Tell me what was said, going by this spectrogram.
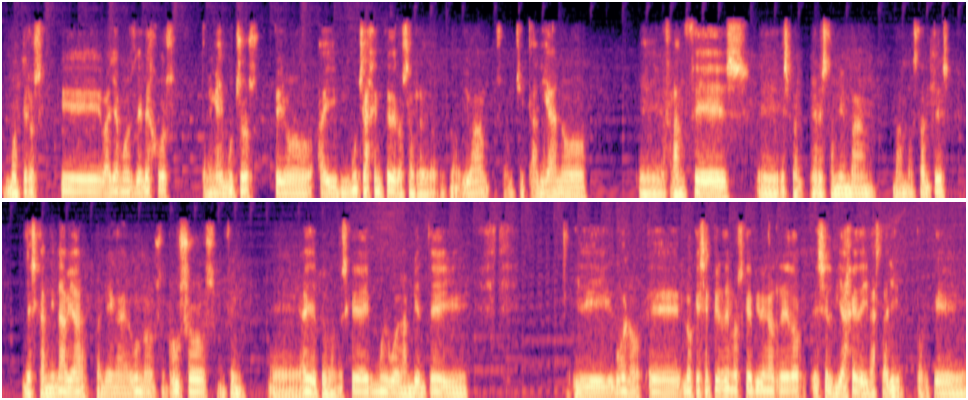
moteros que vayamos de lejos, también hay muchos, pero hay mucha gente de los alrededores. ¿no? Pues, mucho italiano, eh, francés, eh, españoles también van, van bastantes. De Escandinavia también hay algunos, rusos, en fin, hay de todo. Es que hay muy buen ambiente y y bueno, eh, lo que se pierden los que viven alrededor es el viaje de ir hasta allí, porque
